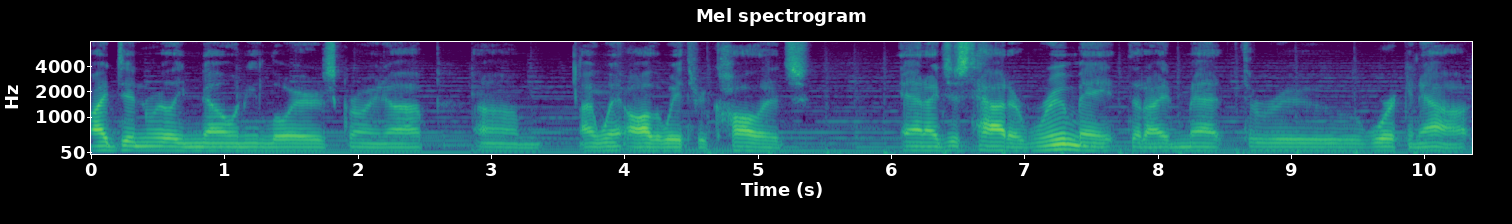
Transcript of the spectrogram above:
I didn't really know any lawyers growing up. Um, I went all the way through college and I just had a roommate that I met through working out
